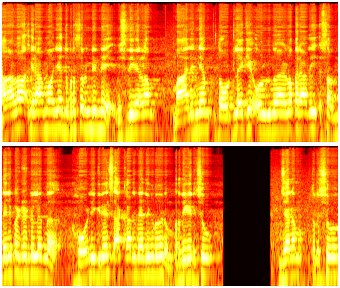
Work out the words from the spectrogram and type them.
മാള ഗ്രാമപഞ്ചായത്ത് പ്രസിഡന്റിന്റെ വിശദീകരണം. മാലിന്യം തോട്ടിലേക്ക് ഒഴുകുന്നതിനുള്ള പരാതി ശ്രദ്ധയിൽപ്പെട്ടിട്ടില്ലെന്ന് ഹോളി ഗ്രേസ് അക്കാദമി അധികൃതരും പ്രതികരിച്ചു. ജനം തൃശൂർ.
